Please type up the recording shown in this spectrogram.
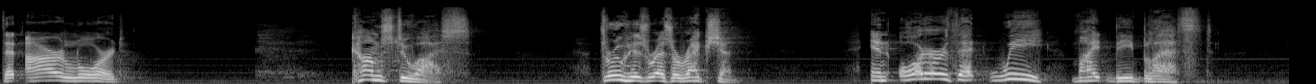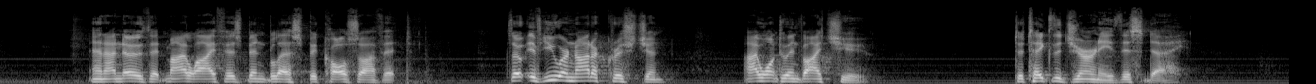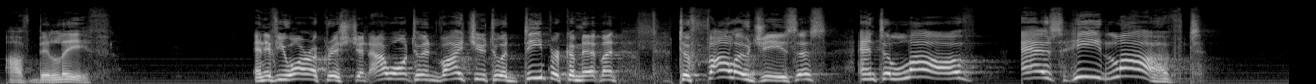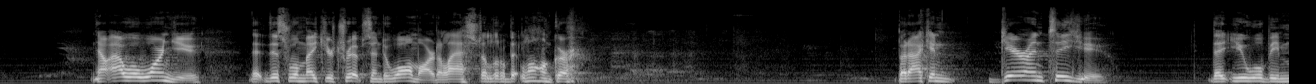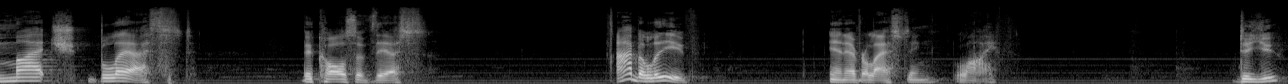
that our Lord comes to us through his resurrection in order that we might be blessed. And I know that my life has been blessed because of it. So if you are not a Christian, I want to invite you to take the journey this day of belief. And if you are a Christian, I want to invite you to a deeper commitment to follow Jesus and to love as he loved. Now, I will warn you that this will make your trips into Walmart last a little bit longer. but I can guarantee you that you will be much blessed because of this. I believe in everlasting life. Do you?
